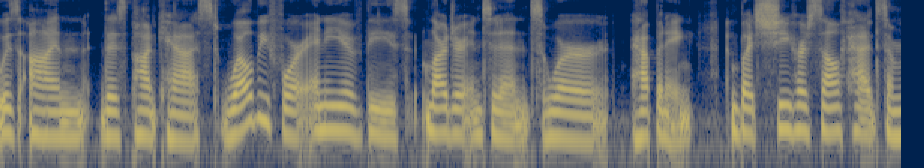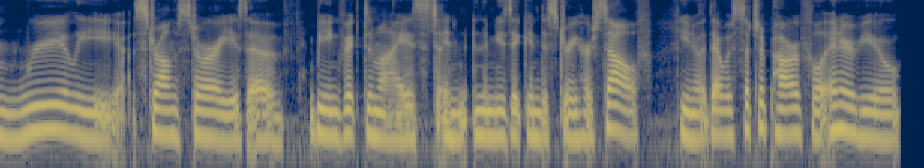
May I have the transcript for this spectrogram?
was on this podcast well before any of these larger incidents were happening. But she herself had some really strong stories of being victimized in, in the music industry herself. You know, that was such a powerful interview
